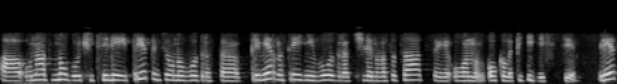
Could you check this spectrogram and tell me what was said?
у нас много учителей предпенсионного возраста. Примерно средний возраст членов ассоциации, он около 50 лет.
